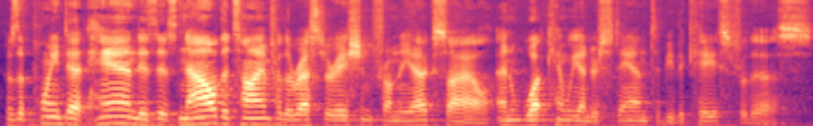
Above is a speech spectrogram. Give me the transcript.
Because the point at hand is it's now the time for the restoration from the exile. And what can we understand to be the case for this?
